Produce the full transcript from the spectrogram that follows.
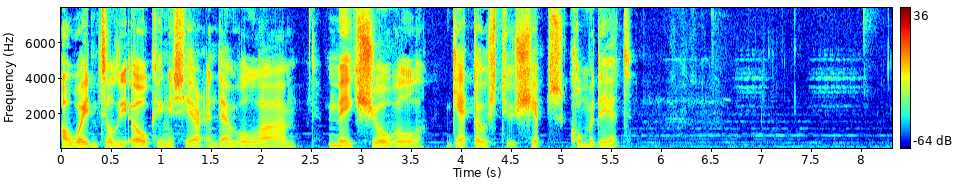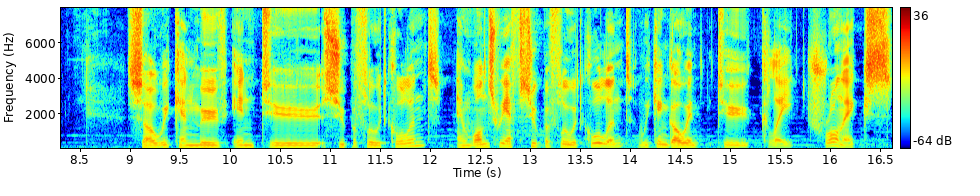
I'll wait until the Erlking is here and then we'll um, make sure we'll get those two ships commandeered. So we can move into superfluid coolant. And once we have superfluid coolant, we can go into Claytronics.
